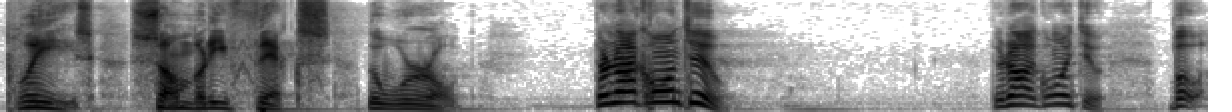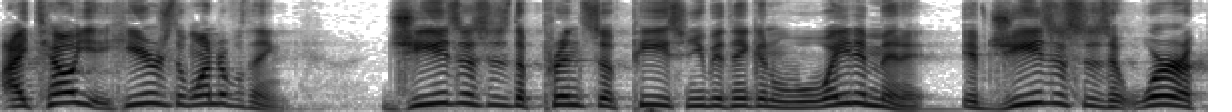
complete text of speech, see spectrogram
Please, somebody fix the world. They're not going to. They're not going to. But I tell you, here's the wonderful thing Jesus is the Prince of Peace, and you'd be thinking, well, wait a minute. If Jesus is at work,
